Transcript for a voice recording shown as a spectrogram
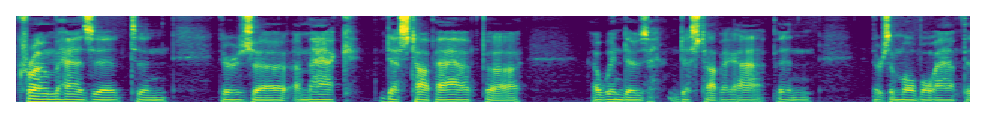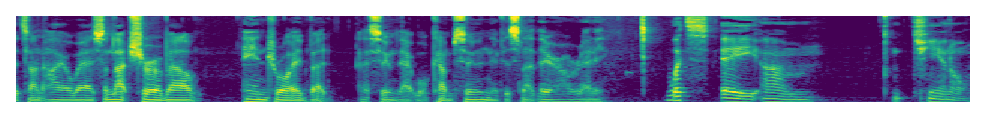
Chrome has it, and there's a, a Mac desktop app, uh, a Windows desktop app, and there's a mobile app that's on iOS. I'm not sure about Android, but I assume that will come soon if it's not there already. What's a um, channel?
